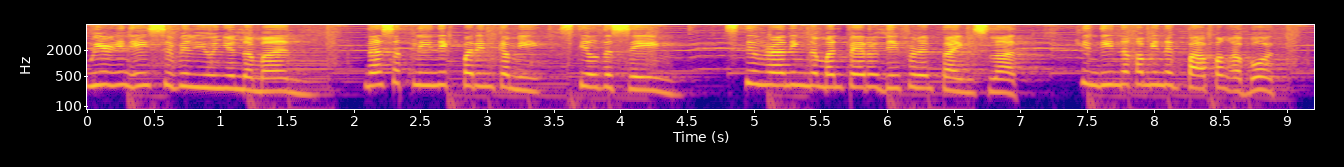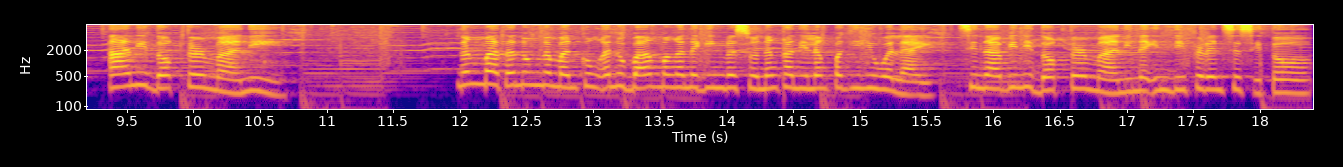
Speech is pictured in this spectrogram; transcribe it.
We're in a civil union naman. Nasa clinic pa rin kami, still the same. Still running naman pero different time slot. Hindi na kami nagpapang-abot. Ani Dr. Manny. Nang matanong naman kung ano ba ang mga naging rason ng kanilang paghihiwalay, sinabi ni Dr. Manny na indifferences ito.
